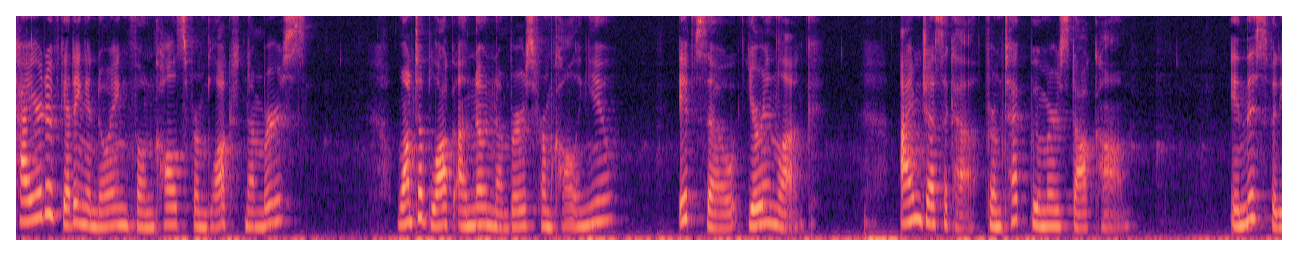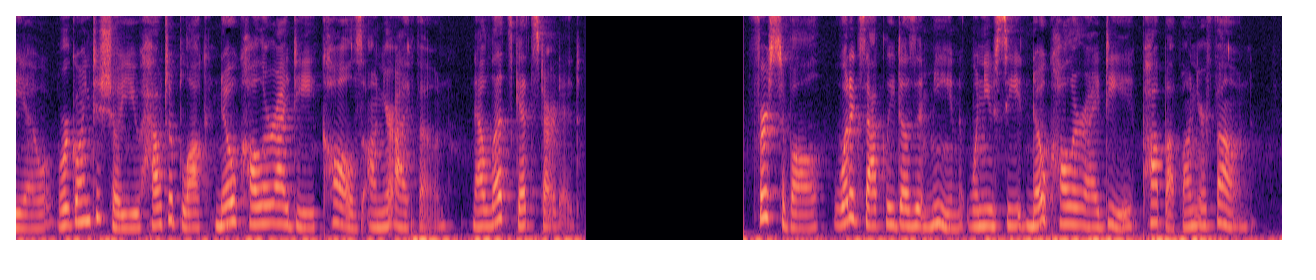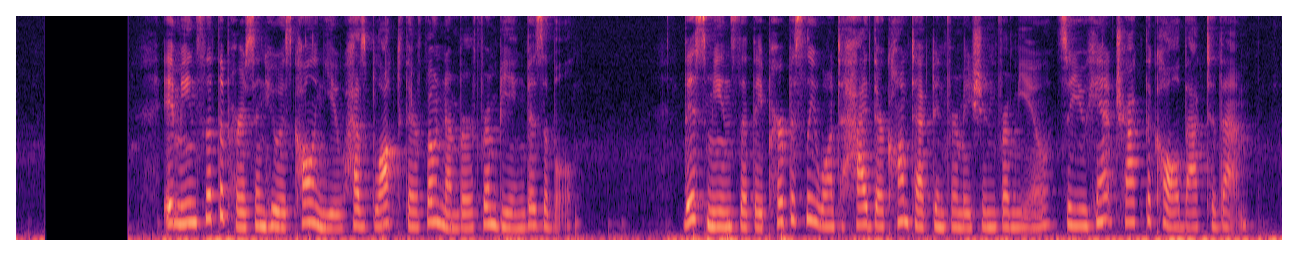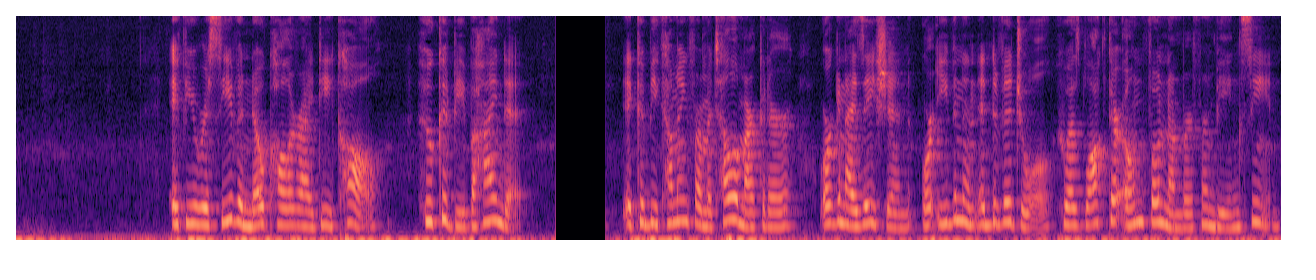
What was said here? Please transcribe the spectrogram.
Tired of getting annoying phone calls from blocked numbers? Want to block unknown numbers from calling you? If so, you're in luck. I'm Jessica from techboomers.com. In this video, we're going to show you how to block no caller ID calls on your iPhone. Now let's get started. First of all, what exactly does it mean when you see no caller ID pop up on your phone? It means that the person who is calling you has blocked their phone number from being visible. This means that they purposely want to hide their contact information from you so you can't track the call back to them. If you receive a no caller ID call, who could be behind it? It could be coming from a telemarketer, organization, or even an individual who has blocked their own phone number from being seen.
